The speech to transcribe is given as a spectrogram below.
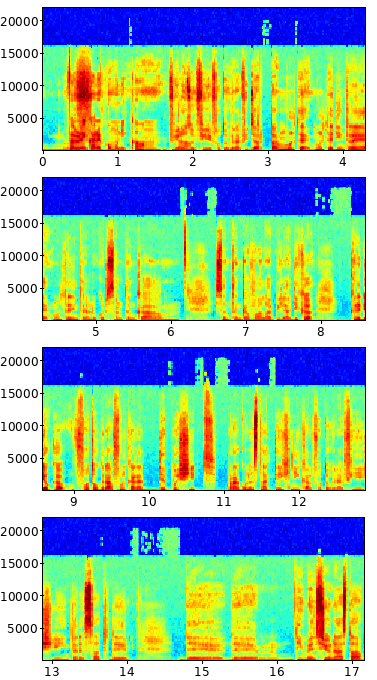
um, felul în care comunicăm. Filozofiei, da. fotografii, dar, dar multe, multe, dintre, multe dintre lucruri sunt încă, um, sunt încă valabile. Adică, cred eu că fotograful care a depășit pragul ăsta tehnic al fotografiei și e interesat de, de, de um, dimensiunea asta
